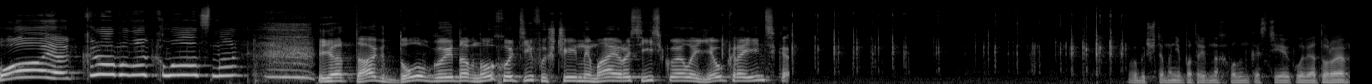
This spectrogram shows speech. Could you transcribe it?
О, яка вона класна! Я так довго і давно хотів, і ще й немає російської, але є українська. Вибачте, мені потрібна хвилинка з цією клавіатурою.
